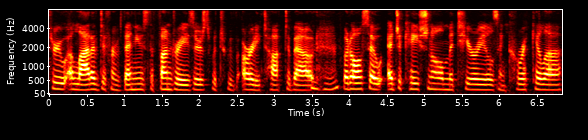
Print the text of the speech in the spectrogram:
through a lot of different venues, the fundraisers, which we've already talked about, mm-hmm. but also educational materials and curricula,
